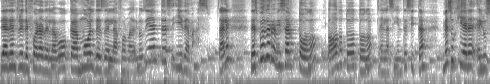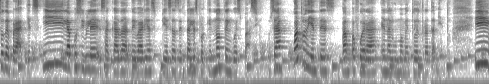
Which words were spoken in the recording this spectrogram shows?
de adentro y de fuera de la boca, moldes de la forma de los dientes y demás. ¿Sale? Después de revisar todo, todo, todo, todo, en la siguiente cita, me sugiere el uso de brackets y la posible sacada de varias piezas dentales porque no tengo espacio. O sea, cuatro dientes van para afuera en algún momento del tratamiento. Y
